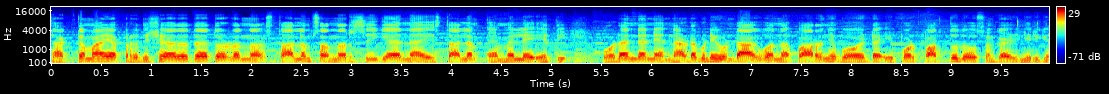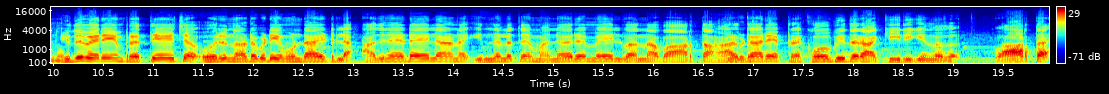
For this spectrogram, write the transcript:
ശക്തമായ പ്രതിഷേധത്തെ തുടർന്ന് സ്ഥലം സന്ദർശിക്കാനായി സ്ഥലം എം എൽ എ എത്തി. ഉടൻ തന്നെ നടപടി ഉണ്ടാകുമെന്ന് പറഞ്ഞു പോയിട്ട് ഇപ്പോൾ പത്തു ദിവസം കഴിഞ്ഞിരിക്കുന്നു. ഇതുവരെയും പ്രത്യേകിച്ച് ഒരു നടപടിയും ഉണ്ടായിട്ടില്ല. അതിനിടയിലാണ് ഇന്നലത്തെ മനോരമയിൽ വന്ന വാർത്ത ആൾക്കാരെ പ്രകോപിതരാക്കിയിരിക്കുന്നത്. വാർത്ത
